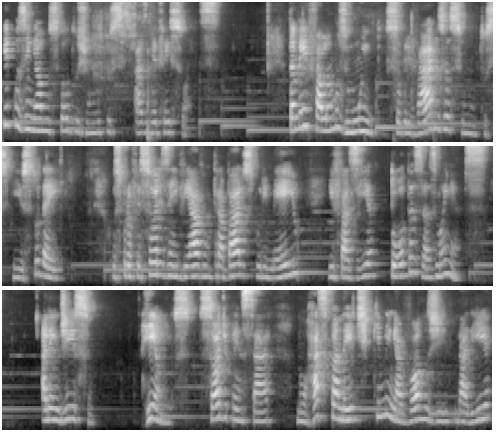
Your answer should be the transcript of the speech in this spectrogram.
e cozinhamos todos juntos as refeições. Também falamos muito sobre vários assuntos e estudei. Os professores enviavam trabalhos por e-mail e fazia todas as manhãs. Além disso, ríamos só de pensar no raspanete que minha avó nos daria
